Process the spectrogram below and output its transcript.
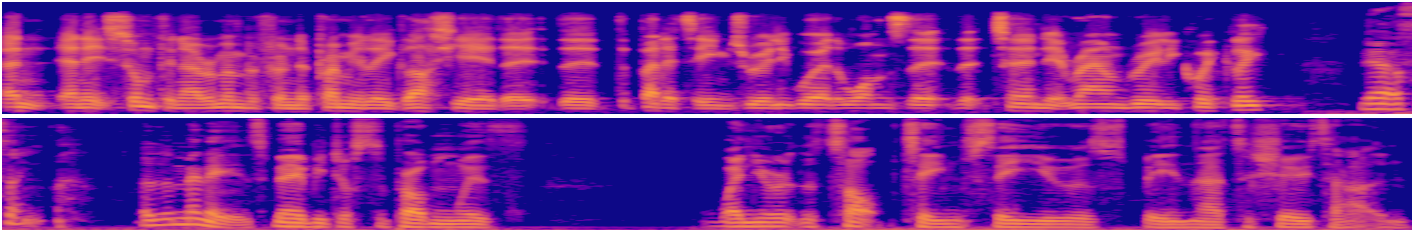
and and it's something I remember from the Premier League last year that the, the better teams really were the ones that, that turned it around really quickly. Yeah, I think at the minute it's maybe just the problem with when you're at the top, teams see you as being there to shoot at, and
